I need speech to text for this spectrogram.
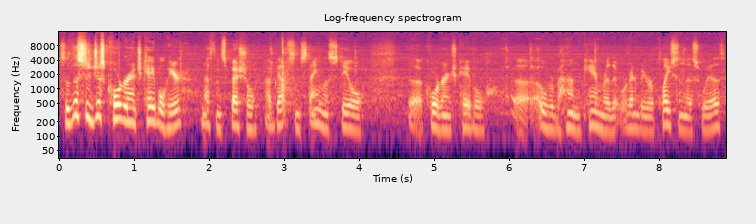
So this is just quarter inch cable here, nothing special. I've got some stainless steel uh, quarter inch cable uh, over behind the camera that we're going to be replacing this with.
